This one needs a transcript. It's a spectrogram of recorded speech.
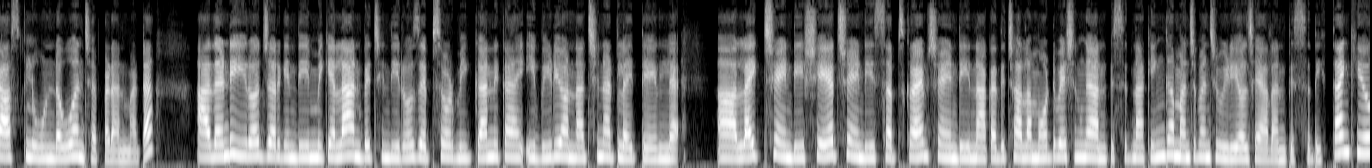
టాస్క్‌లు ఉండవు అని చెప్పాడనమాట. అదండి ఈరోజు జరిగింది. మీకు ఎలా అనిపించింది ఈరోజు ఎపిసోడ్? మీకు కనుక ఈ వీడియో నచ్చినట్లయితే లే లైక్ చేయండి, షేర్ చేయండి, సబ్స్క్రైబ్ చేయండి. నాకు అది చాలా మోటివేషన్‌గా అనిపిస్తుంది నాకు ఇంకా మంచి మంచి వీడియోలు చేయాలనిపిస్తుంది థ్యాంక్ యూ.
